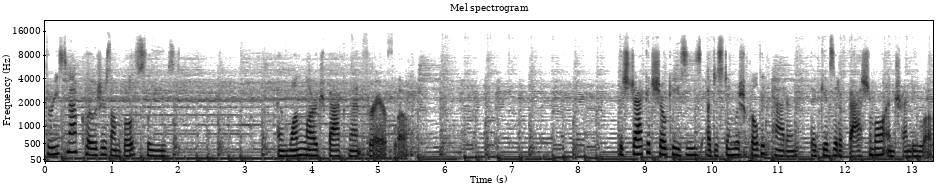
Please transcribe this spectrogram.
Three snap closures on both sleeves and one large back vent for airflow. This jacket showcases a distinguished quilted pattern that gives it a fashionable and trendy look.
